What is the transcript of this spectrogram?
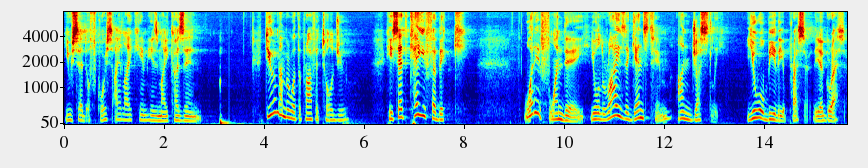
You said, Of course I like him, he's my cousin. Do you remember what the Prophet told you? He said, كيف بك? What if one day you will rise against him unjustly? You will be the oppressor, the aggressor.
